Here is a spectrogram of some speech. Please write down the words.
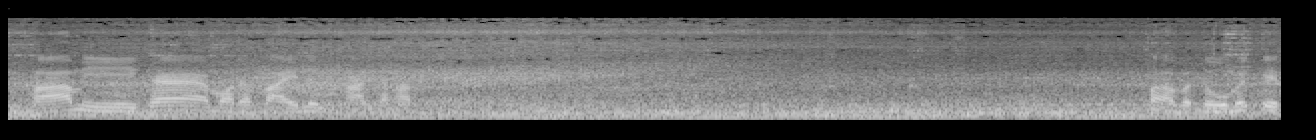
สินค้ามีแค่มอเตอร์ไซค์หนึ่งคันนะครับฝ้าประตูไม่ปิด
